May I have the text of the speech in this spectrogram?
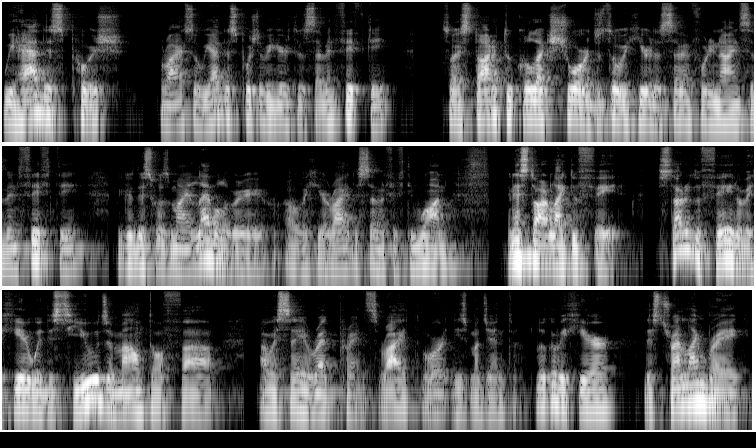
we had this push, right? So we had this push over here to 750. So I started to collect short just over here, the 749, 750, because this was my level over here, over here, right? The 751. And it started like to fade. started to fade over here with this huge amount of, uh, I would say, red prints, right? Or these magenta. Look over here, this trend line break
